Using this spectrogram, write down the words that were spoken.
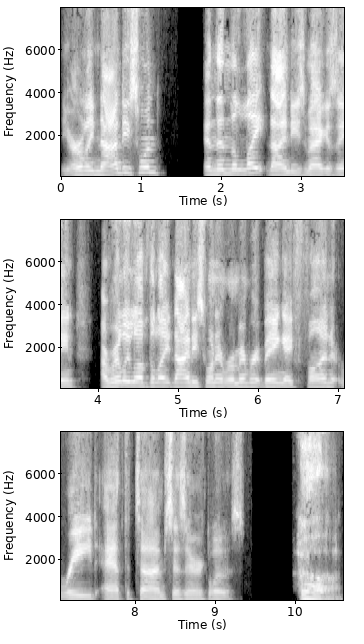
the early 90s one and then the late 90s magazine. I really love the late 90s one and remember it being a fun read at the time, says Eric Lewis. Oh.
